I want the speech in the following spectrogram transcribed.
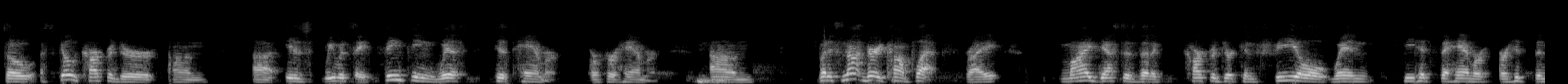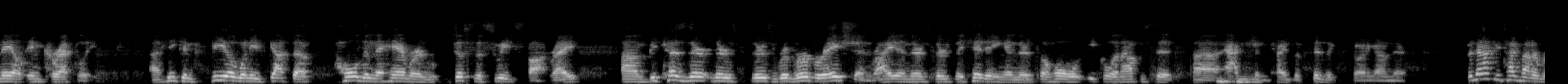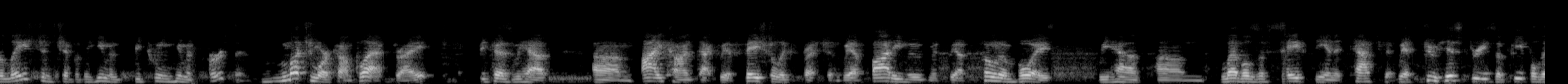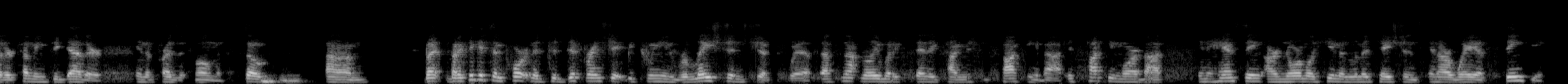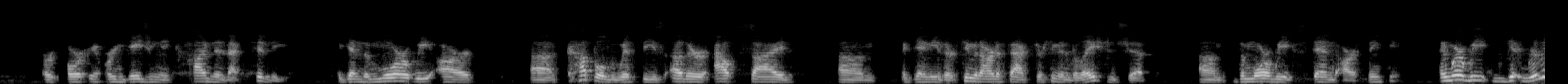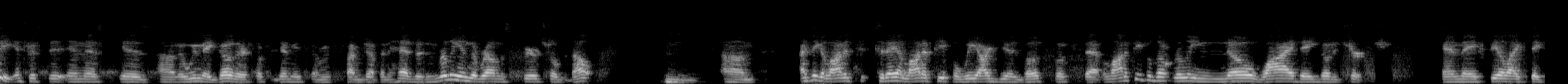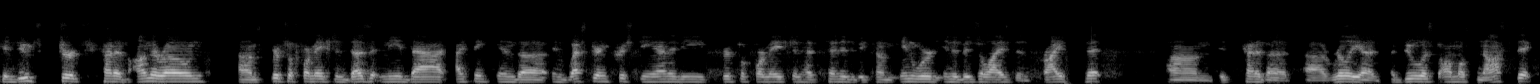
So a skilled carpenter um, uh, is, we would say, thinking with his hammer or her hammer. Mm-hmm. Um, but it's not very complex, right? My guess is that a carpenter can feel when he hits the hammer or hits the nail incorrectly. Uh, he can feel when he's got the holding the hammer in just the sweet spot, right? Um, because there, there's there's reverberation, right? And there's there's the hitting and there's the whole equal and opposite uh, mm-hmm. action kinds of physics going on there. But now, if you talk about a relationship with a human between human person, much more complex, right? Because we have um, eye contact, we have facial expressions, we have body movements, we have tone of voice, we have um, levels of safety and attachment. We have two histories of people that are coming together in a present moment. So, mm-hmm. But but I think it's important to differentiate between relationship with. That's not really what extended cognition is talking about. It's talking more about enhancing our normal human limitations in our way of thinking or, or, or engaging in cognitive activities. Again, the more we are uh, coupled with these other outside, um, again, either human artifacts or human relationships, um, the more we extend our thinking. And where we get really interested in this is, um, and we may go there, so forgive me if I'm jumping ahead, but it's really in the realm of spiritual development. Mm. I think a lot of t- today, a lot of people, we argue in both books that a lot of people don't really know why they go to church and they feel like they can do church kind of on their own um, spiritual formation doesn't need that. I think in the in Western Christianity, spiritual formation has tended to become inward, individualized, and private. Um, it's kind of a uh, really a, a, dualist, almost Gnostic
